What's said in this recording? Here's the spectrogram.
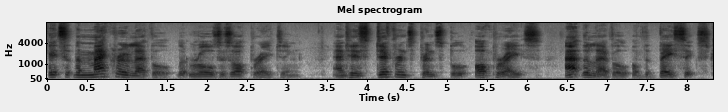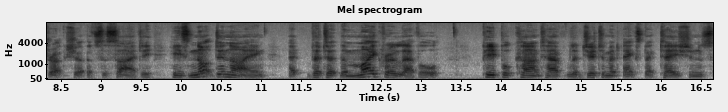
It's at the macro level that Rawls is operating, and his difference principle operates at the level of the basic structure of society. He's not denying that at the micro level, people can't have legitimate expectations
